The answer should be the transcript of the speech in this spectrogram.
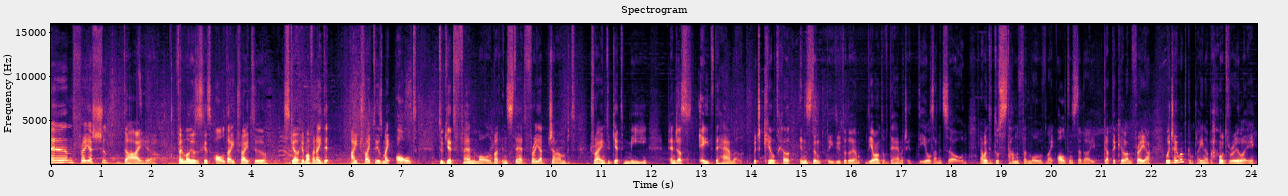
And Freya should die here. Fenmore uses his ult, I try to scale him off, and I did. I tried to use my ult to get Fenmore, but instead Freya jumped, trying to get me, and just ate the hammer, which killed her instantly due to the, um, the amount of damage it deals on its own. I wanted to stun Fenmore with my ult, instead I got the kill on Freya, which I won't complain about, really.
